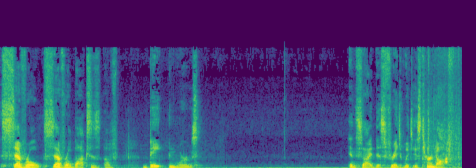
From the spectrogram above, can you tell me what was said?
several, several boxes of bait and worms inside this fridge, which is turned off.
